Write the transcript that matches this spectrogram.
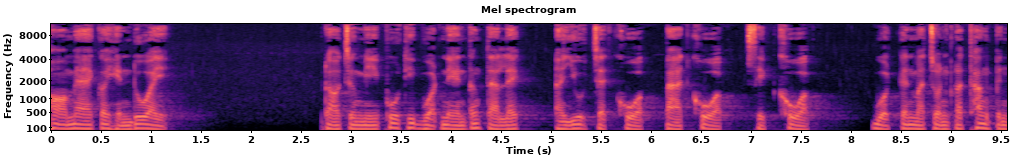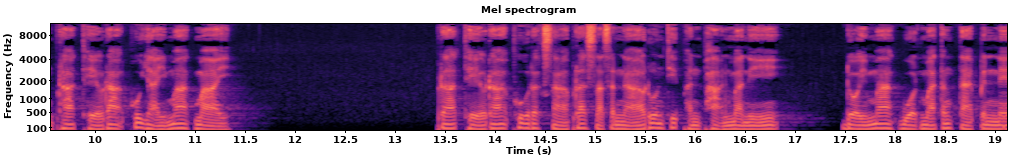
พ่อแม่ก็เห็นด้วย เราจึงมีผู้ที่บวชเนนตั้งแต่เล็ก อายุเจ็ดขวบแปดขวบสิบขวบ บวชกันมาจนกระทั่งเป็นพระเทระผู้ใหญ่มากมาย พระเทระผู้รักษาพระศาสนารุ่นที่ผ่านๆมานี้ โดยมากบวชมาตั้งแต่เป็นเน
